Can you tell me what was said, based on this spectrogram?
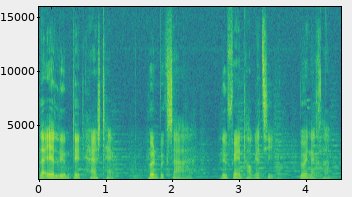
และอย่าลืมติด Hashtag เพื่อนปรึกษาหรือ f r ร e n d t a l k ด้วยนะครับ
